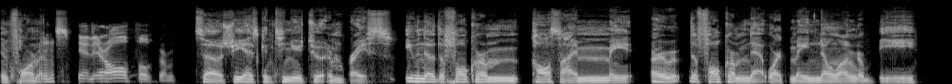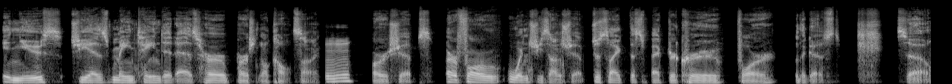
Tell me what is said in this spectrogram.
informants. Yeah, they're all Fulcrum. So she has continued to embrace, even though the Fulcrum call sign may, or the Fulcrum network may no longer be in use, she has maintained it as her personal call sign Mhm. for her ships, or for when she's on ship, just like the Spectre crew for, for the Ghost. So,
